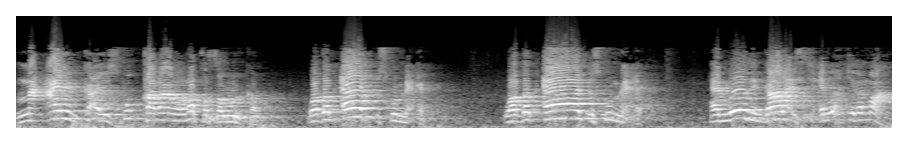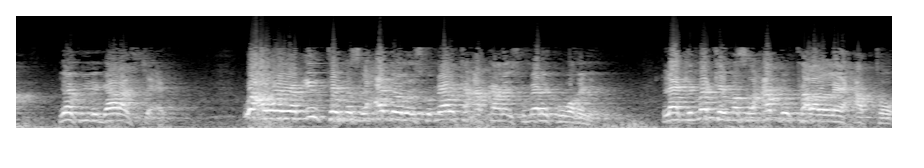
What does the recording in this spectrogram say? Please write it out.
نعيب كأسكو قبان وما تصورك وضد آد اسكو نعيب وضد آد اسكو نعيب هنوذين قالوا اسكحل وحكي لما يكو يدي قالوا اسكحل وهو ينتهي مصلحة دولة اسكو مالك أركان اسكو مالك وغير لكن مركي مصلحة دولة كلا اللي حطو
